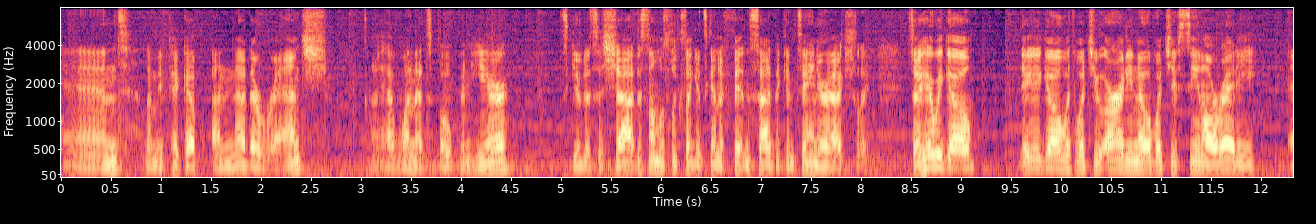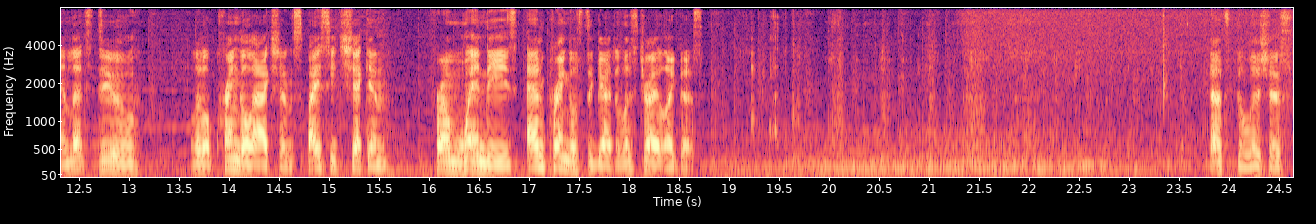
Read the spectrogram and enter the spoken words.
And let me pick up another ranch. I have one that's open here. Let's give this a shot. This almost looks like it's gonna fit inside the container actually. So here we go. There you go with what you already know, what you've seen already. And let's do a little Pringle action. Spicy chicken from Wendy's and Pringles together. Let's try it like this. That's delicious.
